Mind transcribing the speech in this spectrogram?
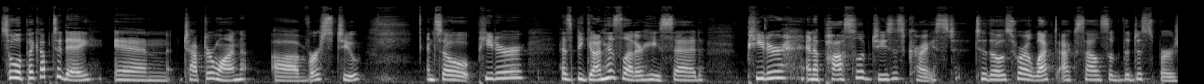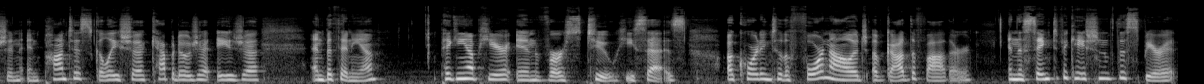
So we'll pick up today in chapter 1, uh, verse 2. And so Peter has begun his letter. He said, Peter, an apostle of Jesus Christ, to those who are elect exiles of the dispersion in Pontus, Galatia, Cappadocia, Asia, and Bithynia Picking up here in verse 2, he says, According to the foreknowledge of God the Father, in the sanctification of the Spirit,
